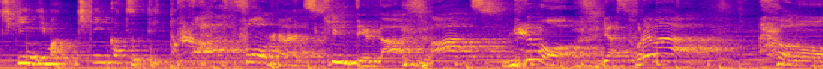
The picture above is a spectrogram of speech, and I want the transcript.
チキン今チキンカツって言ったあ そうだな。チキンって言った？あちでもいやそれはあの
